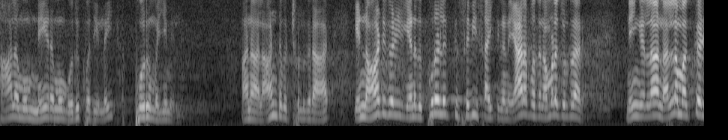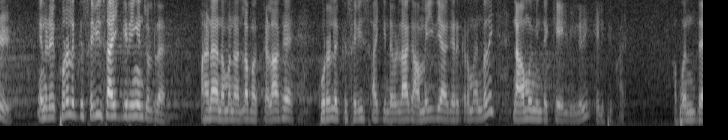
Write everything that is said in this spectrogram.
காலமும் நேரமும் ஒதுக்குவதில்லை பொறுமையும் இல்லை. ஆனால் ஆண்டவர் சொல்கிறார் என் ஆடுகள் எனது குரலுக்கு செவி சாய்க்கின்றன. யாரை பார்த்து நம்மளை சொல்கிறார் நீங்கள்லாம் நல்ல மக்கள் என்னுடைய குரலுக்கு செவி சாய்க்கிறீங்கன்னு சொல்கிறார் ஆனால் நம்ம நல்ல மக்களாக குரலுக்கு செவி சாய்க்கின்றவர்களாக அமைதியாக இருக்கிறோமா என்பதை நாமும் இந்த கேள்விகள் எழுப்பிப்பார். அப்போ இந்த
